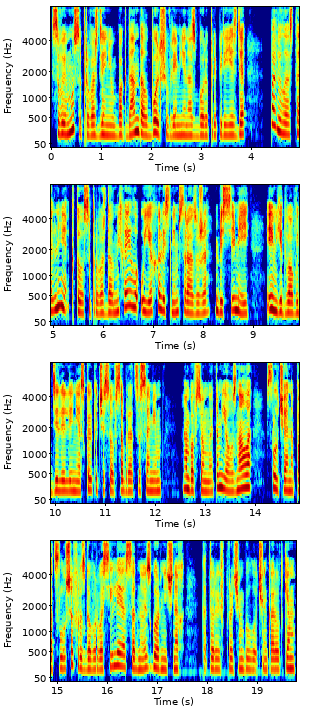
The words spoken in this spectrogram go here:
Своему сопровождению Богдан дал больше времени на сборы при переезде. Павел и остальные, кто сопровождал Михаила, уехали с ним сразу же, без семей. Им едва выделили несколько часов собраться самим. Обо всем этом я узнала, случайно подслушав разговор Василия с одной из горничных, который, впрочем, был очень коротким.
